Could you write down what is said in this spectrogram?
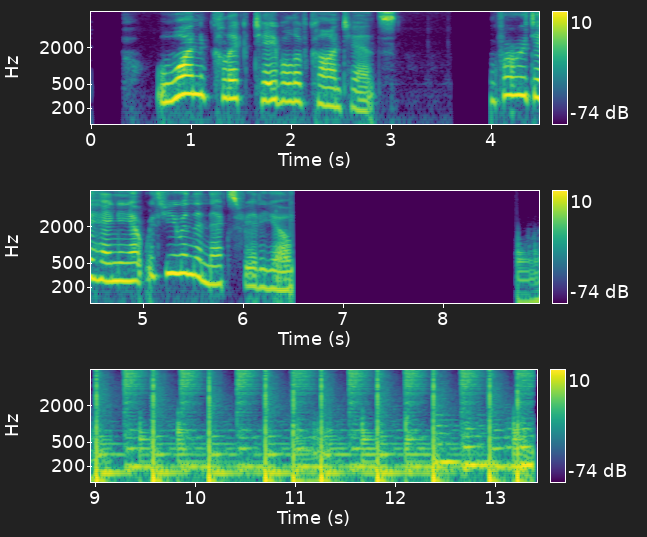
one-click table of contents. Looking forward to hanging out with you in the next video.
